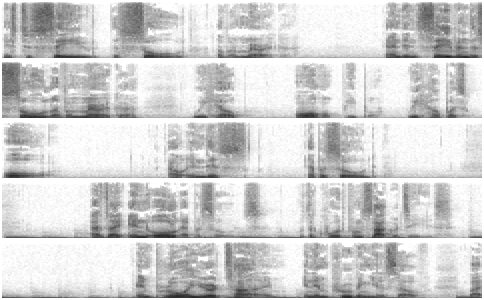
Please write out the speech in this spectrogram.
is to save the soul of America. And in saving the soul of America, we help all people. We help us all. I'll end this episode, as I end all episodes, with a quote from Socrates Employ your time in improving yourself by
